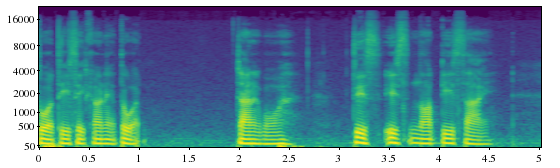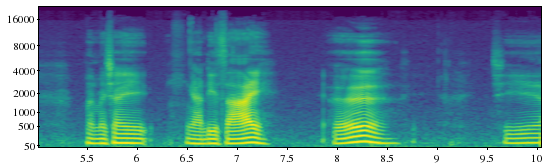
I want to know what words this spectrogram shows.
ตรวจทีสิทธ์เขาเนี่ยตรวจอาจารย์ก็บอกว่า this is not design มันไม่ใช่งานดีไซน์ เออ เชี่ย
